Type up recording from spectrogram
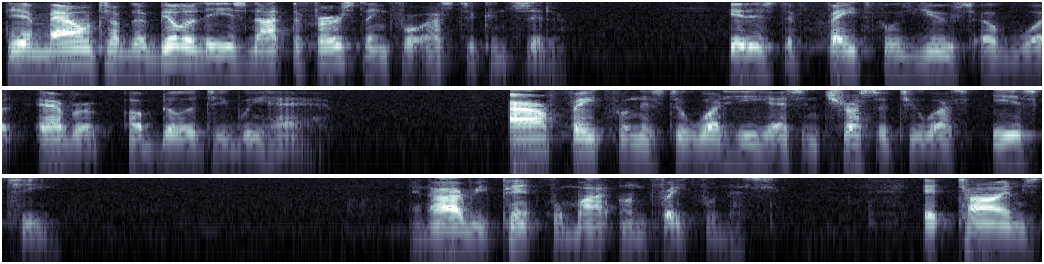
The amount of the ability is not the first thing for us to consider. It is the faithful use of whatever ability we have. Our faithfulness to what He has entrusted to us is key. And I repent for my unfaithfulness. At times,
